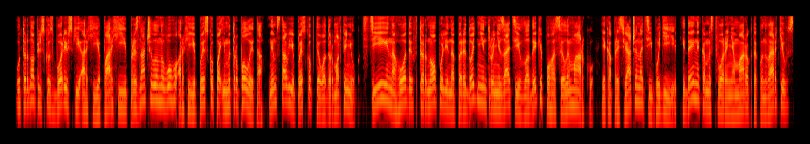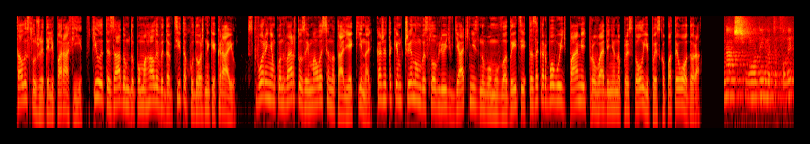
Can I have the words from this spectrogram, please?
У Тернопільсько-Зборівській архієпархії призначили нового архієпископа і митрополита. Ним став єпископ Теодор Мартинюк. З цієї нагоди в Тернополі напередодні інтронізації владики погасили марку, яка присвячена цій події. Ідейниками створення марок та конвертів стали служителі парафії. Втілити задум допомагали видавці та художники краю. Створенням конверту займалася Наталія Кіналь. Каже, таким чином висловлюють вдячність новому владиці та закарбовують пам'ять про ведення на престол єпископа Теодора. Наш молодий митрополит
